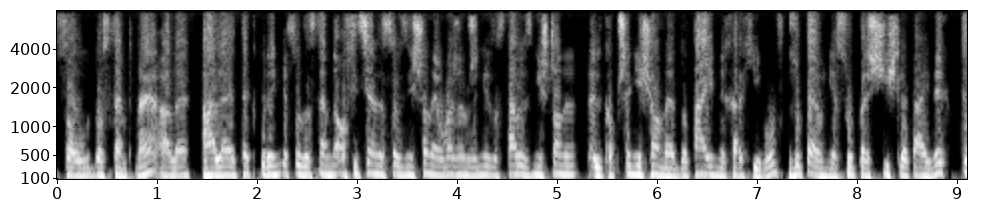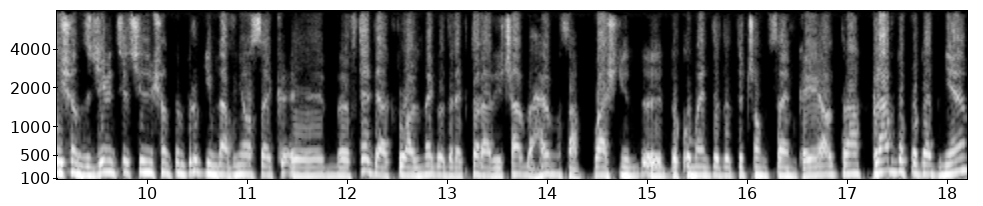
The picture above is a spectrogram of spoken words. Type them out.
są dostępne, ale, ale te, które nie są dostępne, oficjalnie są zniszczone. Ja uważam, że nie zostały zniszczone, tylko przeniesione do tajnych archiwów, zupełnie super ściśle tajnych. W 1972 na wniosek wtedy aktualnego dyrektora Richarda Helmsa właśnie y, dokumenty dotyczące MK Ultra. Prawdopodobnie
